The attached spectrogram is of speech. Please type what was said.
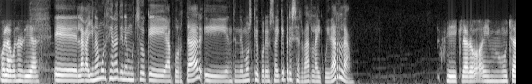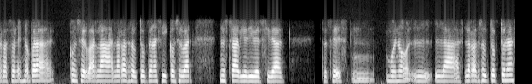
Hola, buenos días. Eh, la gallina murciana tiene mucho que aportar y entendemos que por eso hay que preservarla y cuidarla. Sí, claro, hay muchas razones ¿no? para conservar la, la raza autóctona y conservar nuestra biodiversidad. Entonces, mm, bueno, las, las razas autóctonas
